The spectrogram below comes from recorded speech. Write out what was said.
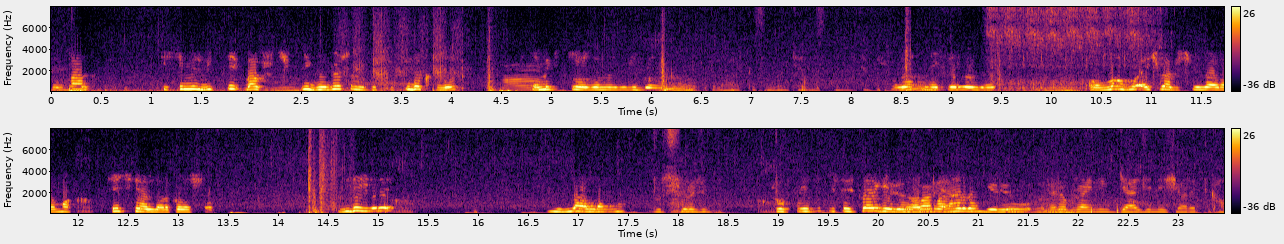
buradan işimiz bitti. Bak şu çiftliği görüyorsunuz. Bu çiftliği de kıracağız. Yemek ihtiyacımız bir gidelim. Arkasından kendisine. Buradan inekleri öldürek. Allahu Ekber Bismillahirrahmanirrahim. Ses geldi arkadaşlar. Bir de yere Bismillahirrahmanirrahim. Dur şöyle. Çok değişik bir sesler geliyor. Bu var ya. nereden geliyor? Bu Herobrine'in geldiğine işaret kal.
